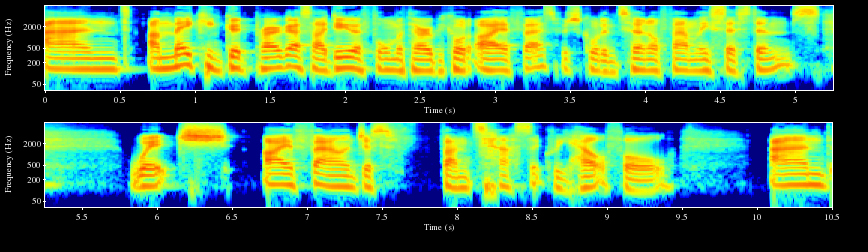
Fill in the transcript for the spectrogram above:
and I'm making good progress. I do a form of therapy called IFS, which is called Internal Family Systems, which I've found just fantastically helpful. And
